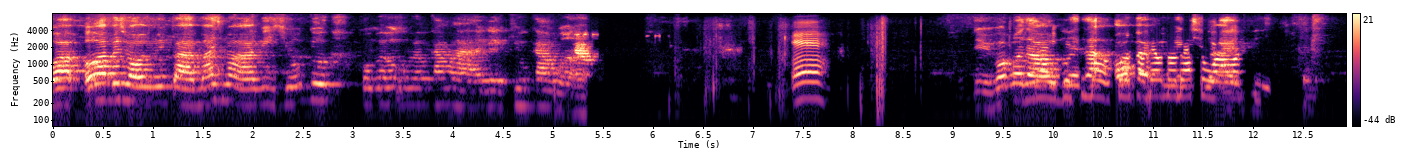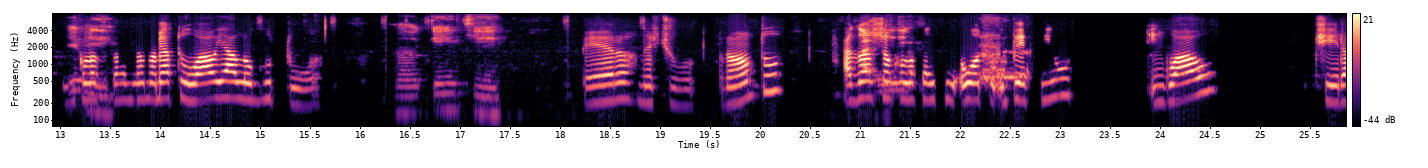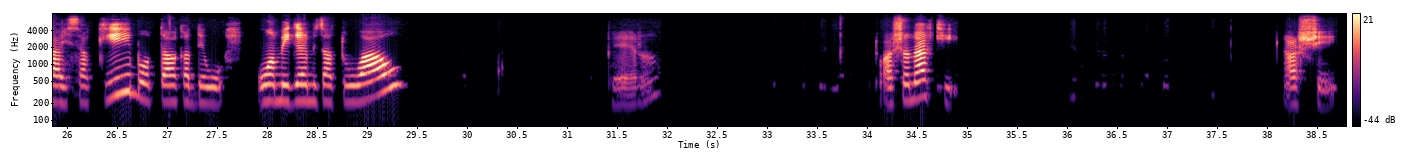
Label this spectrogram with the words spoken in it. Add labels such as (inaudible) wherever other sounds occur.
Olá, pessoal, vim para mais uma live junto com o meu, com meu camarada aqui, o Cauã. É. Sim, vou mandar Peraí, deixa eu colocar meu nome atual aqui. Vou colocar meu nome atual e a logo tua. Ah, quente. Pera, deixa eu... Pronto. Agora só colocar esse outro, o perfil igual. Tirar isso aqui, botar, cadê o, o Amigames atual? Pera. Tô achando aqui. Achei.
